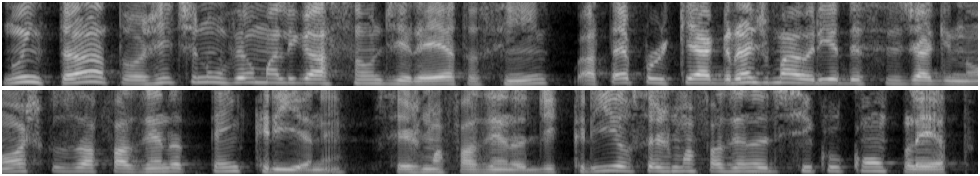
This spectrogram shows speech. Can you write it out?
No entanto, a gente não vê uma ligação direta assim, até porque a grande maioria desses diagnósticos a fazenda tem cria, né? Seja uma fazenda de cria ou seja uma fazenda de ciclo completo.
